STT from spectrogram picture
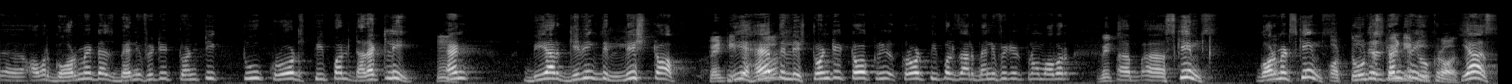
uh, our government has benefited 22 crores people directly, and we are giving the list of. 22 We have crores? the list. 22 cro- crore people are benefited from our Which? uh, uh, schemes, government schemes. Oh, in total this country. crores. Yes,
